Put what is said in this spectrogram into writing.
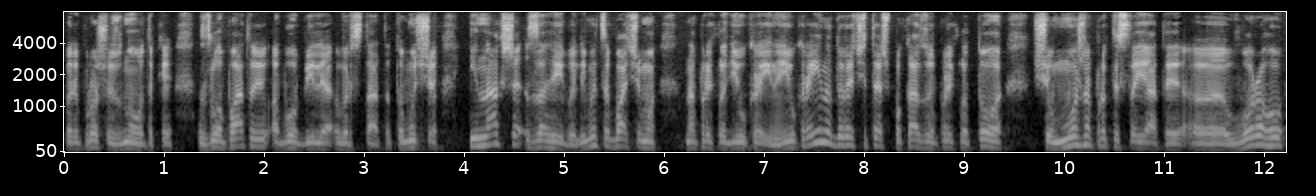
перепрошую, знову таки з лопатою або біля верстата, тому що інакше загибель. І ми це бачимо на прикладі України. І Україна, до речі, теж показує приклад того, що можна протистояти е, ворогу.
